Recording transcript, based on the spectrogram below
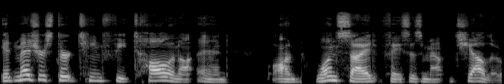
It measures 13 feet tall and, and on one side faces Mount Ceahlau,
